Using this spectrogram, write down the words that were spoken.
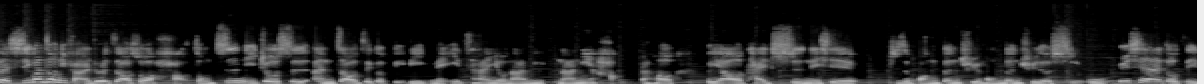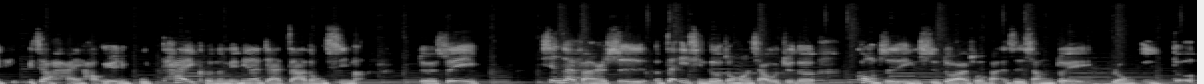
对，习惯之后你反而就会知道说好，总之你就是按照这个比例，每一餐有拿捏拿捏好，然后不要太吃那些就是黄灯区、红灯区的食物，因为现在都自己煮比较还好，因为你不太可能每天在家里炸东西嘛。对，所以现在反而是呃在疫情这个状况下，我觉得控制饮食对我来说反而是相对容易的。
